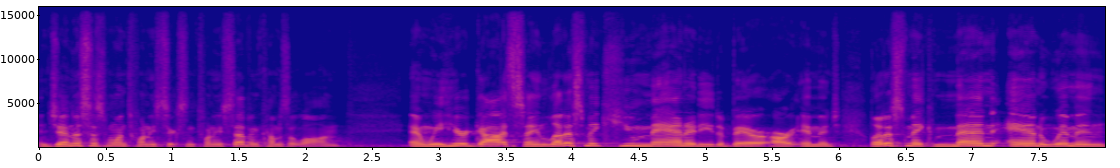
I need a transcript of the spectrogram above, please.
And Genesis 1 26 and 27 comes along, and we hear God saying, Let us make humanity to bear our image. Let us make men and women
